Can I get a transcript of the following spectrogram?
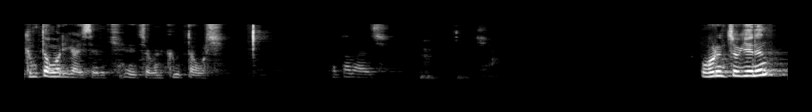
금덩어리가 있어요. 이렇게 왼쪽은 금덩어리. 갖다 놔야지. 오른쪽에는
